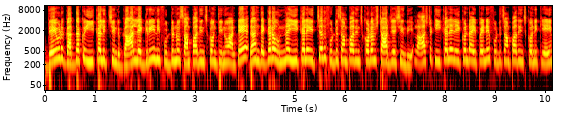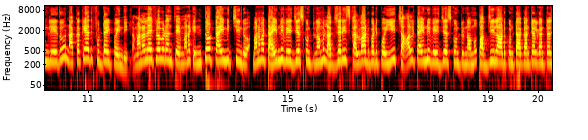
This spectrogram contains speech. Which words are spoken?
దేవుడు గద్దకు ఈకలు ఇచ్చిండు గాలి ఎగిరి నీ ఫుడ్ నువ్వు సంపాదించుకొని తిను. అంటే దాని దగ్గర ఉన్న ఈకలే ఇచ్చి అది ఫుడ్ సంపాదించుకోవడం స్టార్ట్ చేసింది. లాస్ట్కి ఈకలే లేకుండా అయిపోయినాయి. ఫుడ్ సంపాదించుకోనికి ఏం లేదు. నక్కకే అది ఫుడ్ అయిపోయింది. మన లైఫ్లో కూడా అంతే. మనకి ఎంతో టైం ఇచ్చిండు. మనం ఆ టైం ని వేస్ట్ చేసుకుంటున్నాము. లగ్జరీస్ అలవాటు పడిపోయి చాలా టైం ని వేస్ట్ చేసుకుంటున్నాము. పబ్జీలు ఆడుకుంటా గంటలు గంటలు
